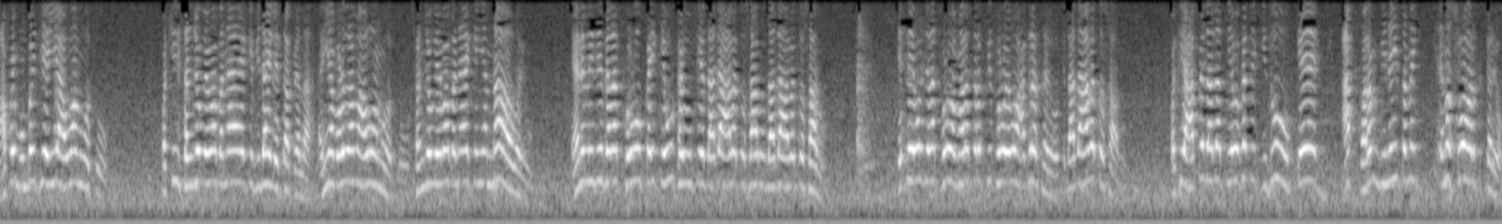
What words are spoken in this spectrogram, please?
આપણે મુંબઈ થી અહીંયા આવવાનું હતું. પછી સંજોગ એવા બનાયા કે વિદાય લેતા પહેલા. અહીંયા વડોદરામાં આવવાનું હતું. સંજોગ એવા બનાયા કે અહીંયા ના આવ્યું એને લીધે જરા થોડું કંઈક એવું થયું કે દાદા આવે તો સારું, દાદા આવે તો સારું. એટલે એવો જરા થોડો અમારા તરફથી થોડો એવો આગ્રહ થયો કે દાદા આવે તો સારું. પછી આપે દાદા તે વખતે કીધું કે આ પરમ વિનય તમે એનો શું અર્થ કર્યો?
